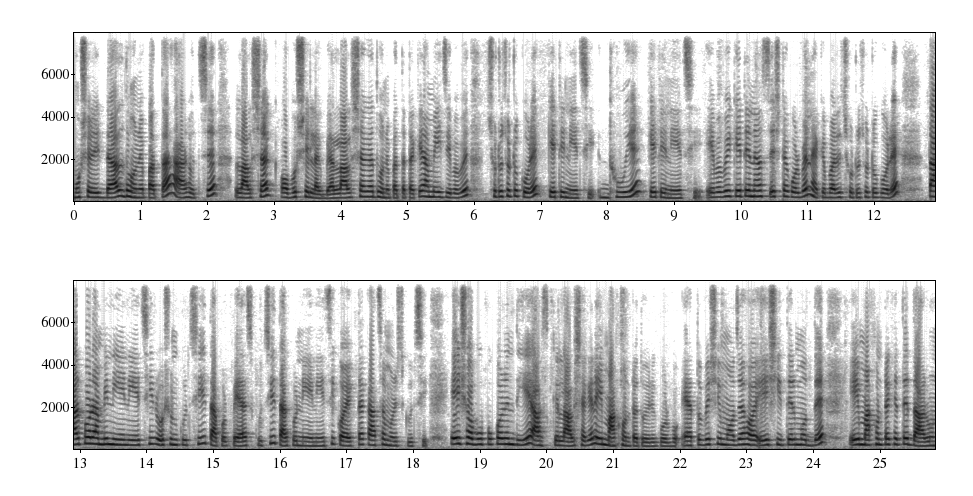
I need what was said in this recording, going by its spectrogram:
মশারির ডাল, ধনে পাতা আর হচ্ছে লাল শাক অবশ্যই লাগবে। আর লাল শাক আর ধনে পাতাটাকে আমি যেভাবে ছোট ছোট করে কেটে নিয়েছি, ধুয়ে কেটে নিয়েছি। এভাবে কেটে নেওয়ার চেষ্টা করবেন, একেবারে ছোট ছোট করে। তারপর আমি নিয়ে নিয়েছি রসুন কুচি, তারপর পেঁয়াজ কুচি, তারপর নিয়ে নিয়েছি কয়েকটা কাঁচামরিচ কুচি। এই সব উপকরণ দিয়ে আজকে লাল শাকের এই মাখনটা তৈরি করব। এত বেশি মজা হয় এই শীতের মধ্যে, এই মাখনটা খেতে দারুণ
